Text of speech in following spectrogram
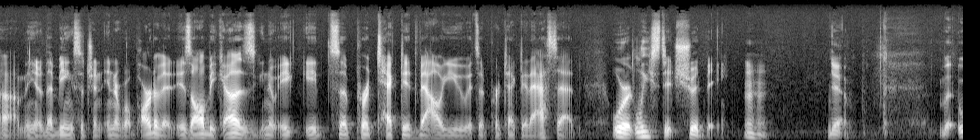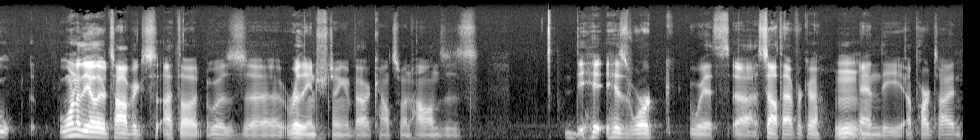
um, you know, that being such an integral part of it is all because, you know, it, it's a protected value, it's a protected asset, or at least it should be. Yeah. One of the other topics I thought was uh, really interesting about Councilman Hollins is the, his work with uh, South Africa and the apartheid.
